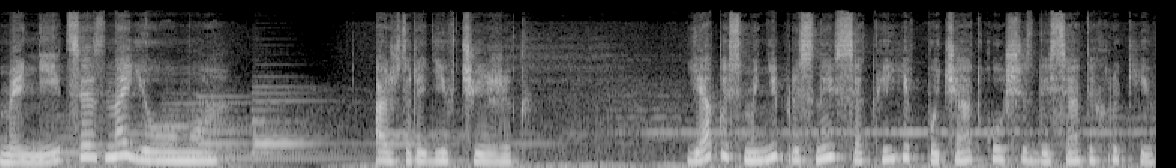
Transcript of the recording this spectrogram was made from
Мені це знайомо, аж зрадів Чижик. Якось мені приснився Київ початку 60-х років,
